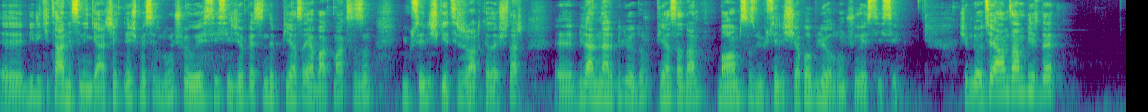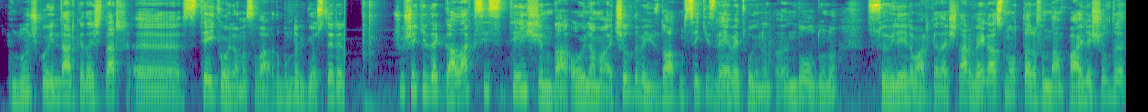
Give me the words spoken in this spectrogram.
e, bir iki tanesinin gerçekleşmesi Launch ve USDC cephesinde piyasaya bakmaksızın yükseliş getirir arkadaşlar. E, bilenler biliyordur piyasadan bağımsız yükseliş yapabiliyor Launch USDC. Şimdi öte yandan bir de Launchcoin'de arkadaşlar e, stake oylaması vardı. Bunu da bir gösterelim. Şu şekilde Galaxy Station'da oylama açıldı ve %68 ile evet oyunun önde olduğunu söyleyelim arkadaşlar. Vegas Node tarafından paylaşıldı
